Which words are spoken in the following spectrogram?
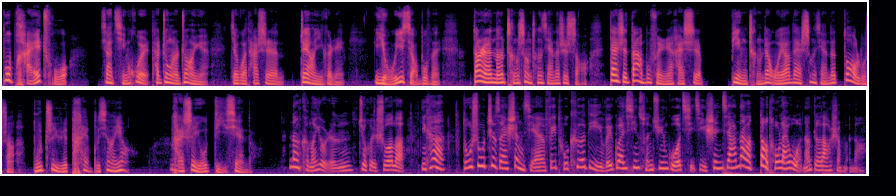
不排除。像秦桧，他中了状元，结果他是这样一个人。有一小部分，当然能成圣成贤的是少，但是大部分人还是秉承着我要在圣贤的道路上，不至于太不像样，还是有底线的。那可能有人就会说了：“你看，读书志在圣贤，非图科第；为官心存军国，岂计身家。”那到头来我能得到什么呢？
